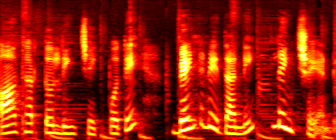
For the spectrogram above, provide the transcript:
ఆధార్తో లింక్ చేయకపోతే వెంటనే దాన్ని లింక్ చేయండి.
